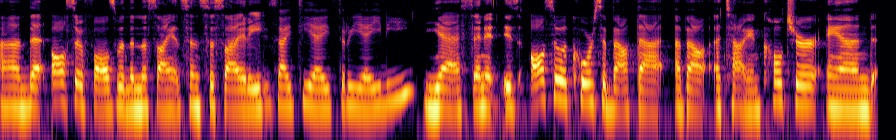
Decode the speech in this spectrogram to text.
uh, that also falls within the Science and Society. It's ITA 380. Yes, and it is also a course about that, about Italian culture and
